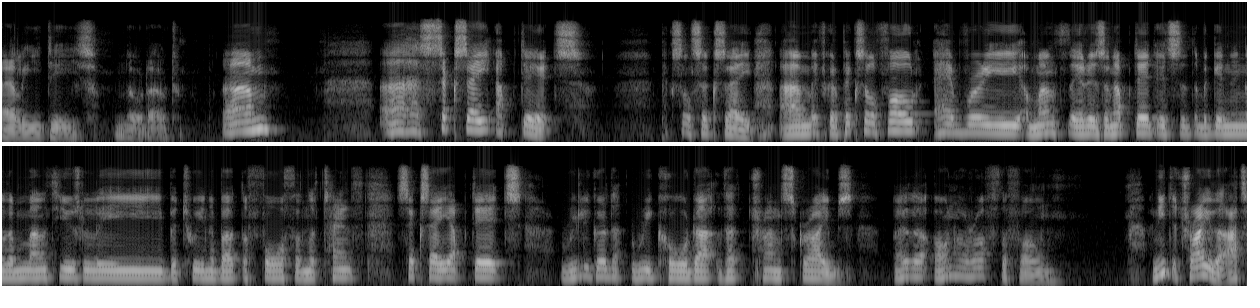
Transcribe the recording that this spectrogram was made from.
LEDs, no doubt. Um, uh, 6A updates. Pixel 6a. Um, if you've got a Pixel phone, every month there is an update. It's at the beginning of the month, usually between about the 4th and the 10th. 6a updates, really good recorder that transcribes either on or off the phone. I need to try that.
